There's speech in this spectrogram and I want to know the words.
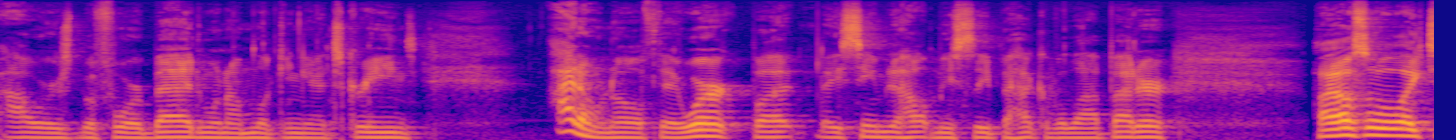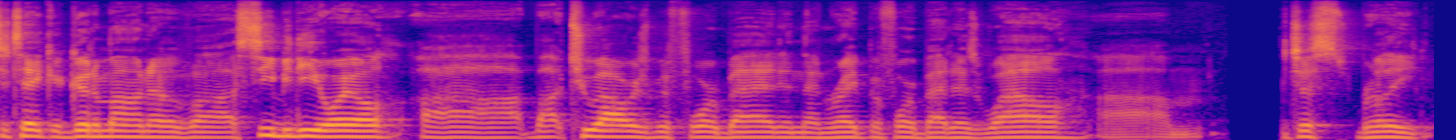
hours before bed when I'm looking at screens. I don't know if they work, but they seem to help me sleep a heck of a lot better. I also like to take a good amount of uh, CBD oil uh, about two hours before bed and then right before bed as well. Um, it just really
